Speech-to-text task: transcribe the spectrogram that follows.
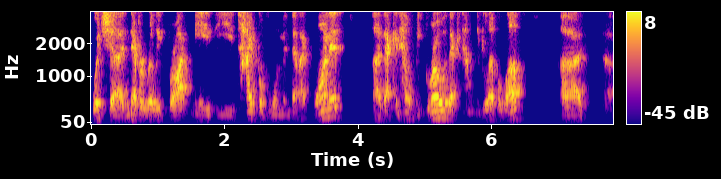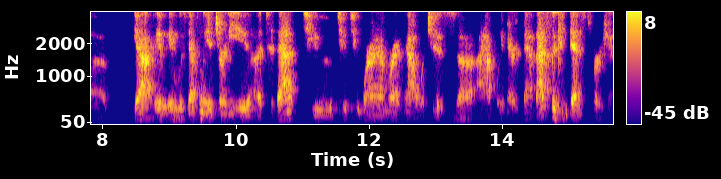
which uh, never really brought me the type of woman that I've wanted uh, that can help me grow, that can help me level up. Uh, uh yeah, it, it, was definitely a journey uh, to that, to to to where I am right now, which is uh, a happily married man. That's the condensed version.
